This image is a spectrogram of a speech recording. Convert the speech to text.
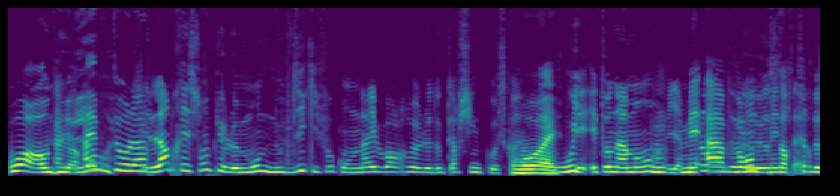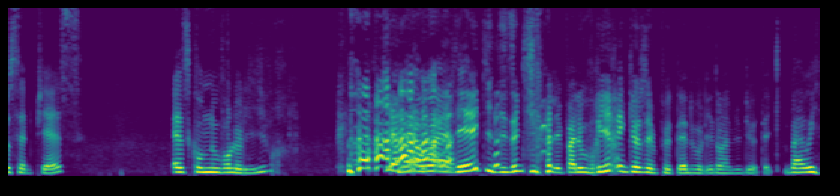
Wow, on Alors, est lève tôt là. J'ai l'impression que le monde nous dit qu'il faut qu'on aille voir euh, le docteur Shinkos. Quand même. Ouais. Oui. Et étonnamment, Mm. il y a Mais plein avant de, sortir de cette pièce, est-ce qu'on ouvre le livre? Il y avait un papier qui disait qu'il fallait pas l'ouvrir et que j'ai peut-être volé dans la bibliothèque. Bah oui.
